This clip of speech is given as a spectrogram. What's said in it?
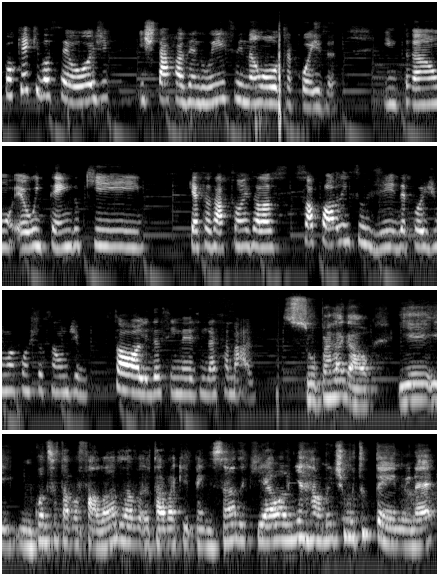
Por que, que você hoje está fazendo isso e não outra coisa? Então, eu entendo que, que essas ações elas só podem surgir depois de uma construção de sólida, assim mesmo, dessa base. Super legal. E, e enquanto você estava falando, eu estava aqui pensando que é uma linha realmente muito tênue, né?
